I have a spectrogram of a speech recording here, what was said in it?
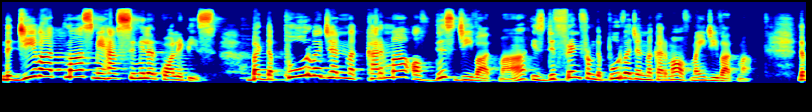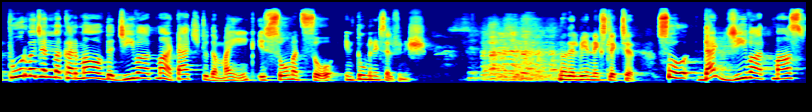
The jivatmas may have similar qualities, but the purva janma karma of this jivatma is different from the purva janma karma of my jivatma. The Purva Janma karma of the Jivatma attached to the mic is so much so, in two minutes I'll finish. no, there'll be a next lecture. So, that Jivatma's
